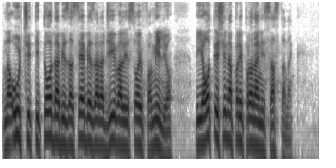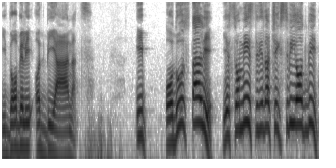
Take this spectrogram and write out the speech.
naučiti to da bi za sebe zarađivali svoju familiju i otišli na prvi prodajni sastanak i dobili odbijanac. I odustali jer su mislili da će ih svi odbiti,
